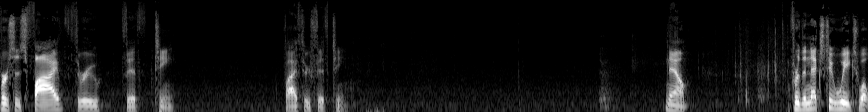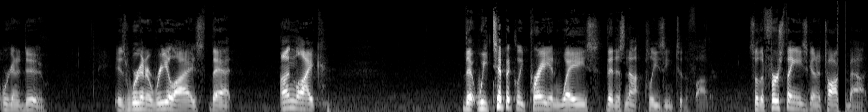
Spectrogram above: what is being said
verses 5 through 15. 5 through 15. Now, for the next two weeks, what we're going to do is we're going to realize that unlike that we typically pray in ways that is not pleasing to the Father. So the first thing he's going to talk about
